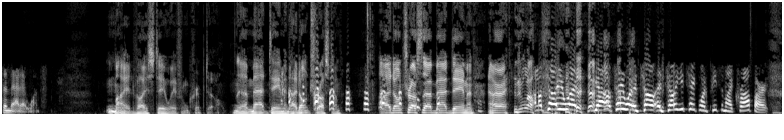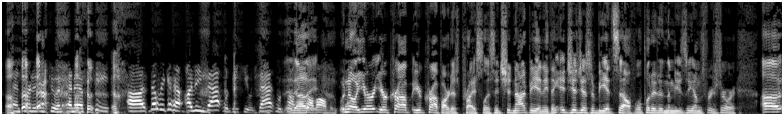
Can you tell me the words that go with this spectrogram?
than that at once. My advice: stay away from crypto. Uh, Matt Damon, I don't trust him. I don't trust that Matt Damon. All right. Well. I'll tell you what. Yeah, I'll tell you what. Until until you take one piece of my crop art and turn it into an NFT, uh, then we can have. I mean, that would be huge. That would probably no, solve all these. No, your your crop your crop art is priceless. It should not be anything. It should just be itself. We'll put it in the museums for sure. Uh,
